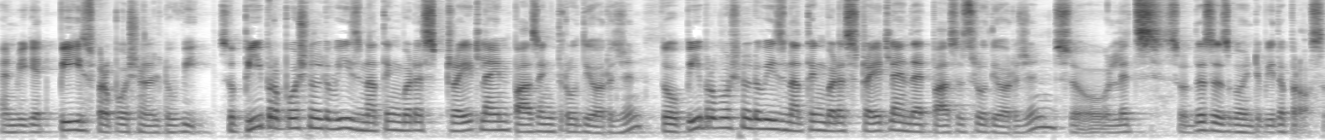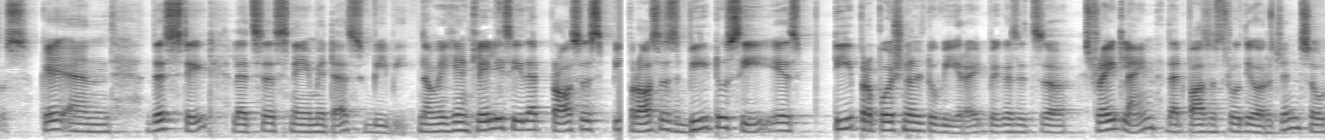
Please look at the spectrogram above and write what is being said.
and we get P is proportional to V. So P proportional to V is nothing but a straight line passing through the origin. So P proportional to V is nothing but a straight line that passes through the origin. So let's, so this is going to be the process. Okay. And this state, let's just name it as BB. Now we can clearly see that process P, process B to C is T proportional to V, right? Because it's a straight line that passes through the origin. So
